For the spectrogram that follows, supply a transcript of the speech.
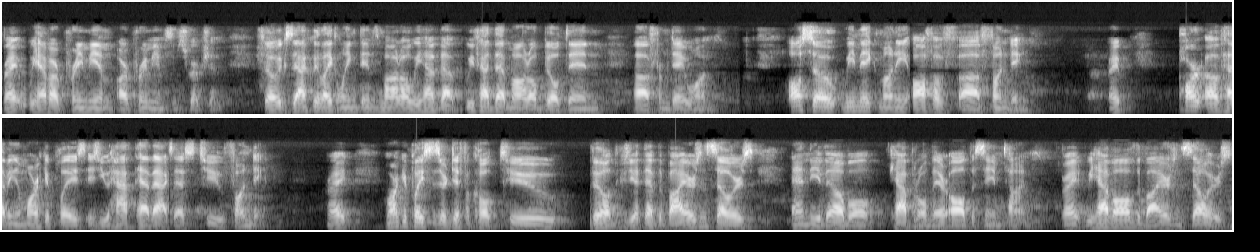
right? We have our premium our premium subscription. So exactly like LinkedIn's model, we have that we've had that model built in uh, from day one. Also, we make money off of uh, funding, right? Part of having a marketplace is you have to have access to funding, right? Marketplaces are difficult to build because you have to have the buyers and sellers and the available capital there all at the same time, right? We have all of the buyers and sellers.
